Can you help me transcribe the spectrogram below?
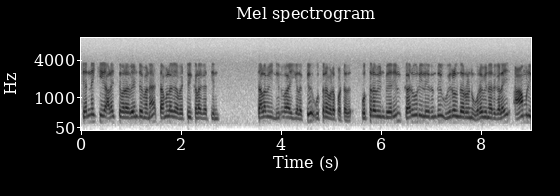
சென்னைக்கு அழைத்து வர வேண்டும் என தமிழக வெற்றிக் கழகத்தின் தலைமை நிர்வாகிகளுக்கு உத்தரவிடப்பட்டது. உத்தரவின் பேரில் கரூரில் இருந்து உயிரிழந்தவர்களின் உறவினர்களை ஆமணி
